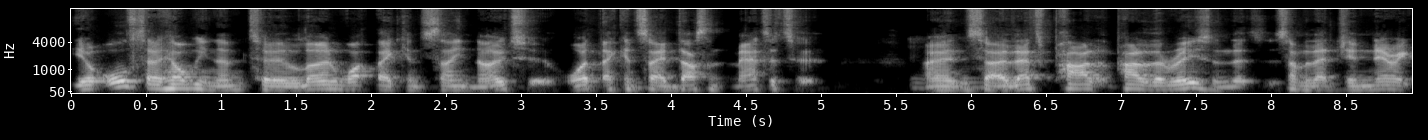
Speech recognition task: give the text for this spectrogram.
you're also helping them to learn what they can say no to, what they can say doesn't matter to. Mm-hmm. And so mm. that's part part of the reason that some of that generic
